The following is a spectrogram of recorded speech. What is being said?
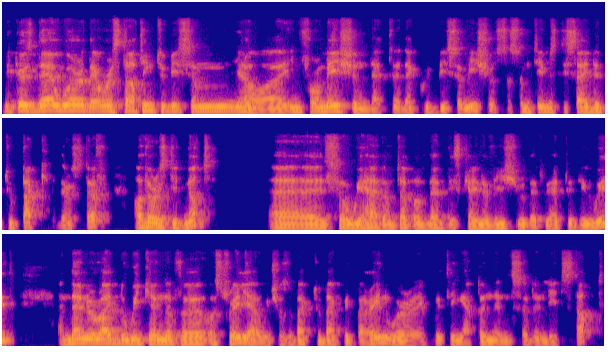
because there were there were starting to be some you know uh, information that uh, there could be some issues. So some teams decided to pack their stuff, others did not. Uh, so we had on top of that this kind of issue that we had to deal with. And then arrived the weekend of uh, Australia, which was back to back with Bahrain, where everything happened and suddenly it stopped.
